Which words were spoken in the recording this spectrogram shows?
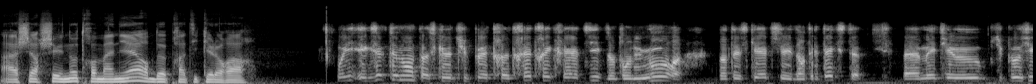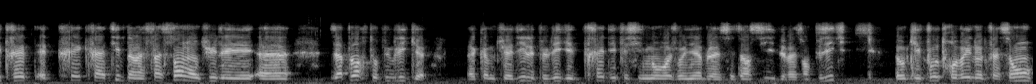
à chercher une autre manière de pratiquer leur art. Oui, exactement, parce que tu peux être très très créatif dans ton humour, dans tes sketchs et dans tes textes, euh, mais tu, tu, peux aussi être très créatif dans la façon dont tu les euh, apportes au public. Comme tu as dit, le public est très difficilement rejoignable ces temps-ci de façon physique. Donc il faut trouver une autre façon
